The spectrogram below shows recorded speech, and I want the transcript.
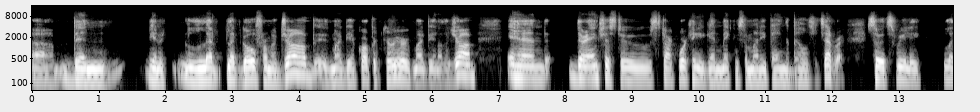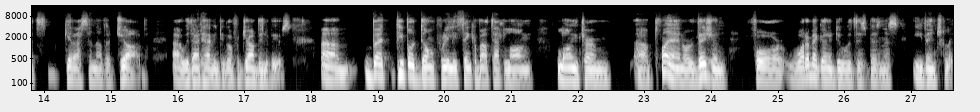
um, been, you know, let let go from a job. It might be a corporate career. It might be another job, and they're anxious to start working again, making some money, paying the bills, etc. So it's really let's get us another job uh, without having to go for job interviews. Um, but people don't really think about that long, long-term uh, plan or vision for what am I going to do with this business eventually.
